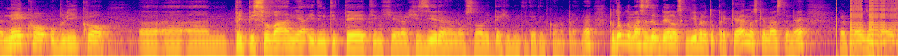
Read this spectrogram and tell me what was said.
neko obliko uh, um, pripisovanja identitet in hierarhiziranja na osnovi teh identitet in tako naprej. Ne. Podobno ima se zdaj v delovskem gibanju to prekernost, ki imate ne, eh, pravzaprav ljudi,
